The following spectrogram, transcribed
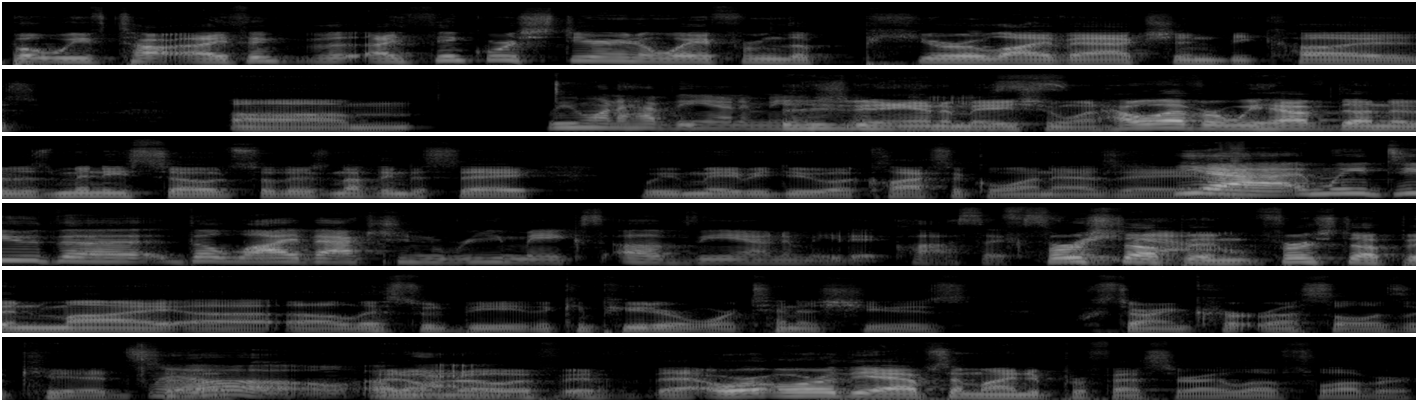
But we've talked. I think that I think we're steering away from the pure live action because um We want to have the animation. this been an piece. animation one. However, we have done it as mini so there's nothing to say we maybe do a classic one as a uh, Yeah, and we do the the live action remakes of the animated classics. First right up now. in first up in my uh, uh, list would be the computer wore tennis shoes, starring Kurt Russell as a kid. So oh, okay. I don't know if, if that or or the absent-minded professor. I love Flubber.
